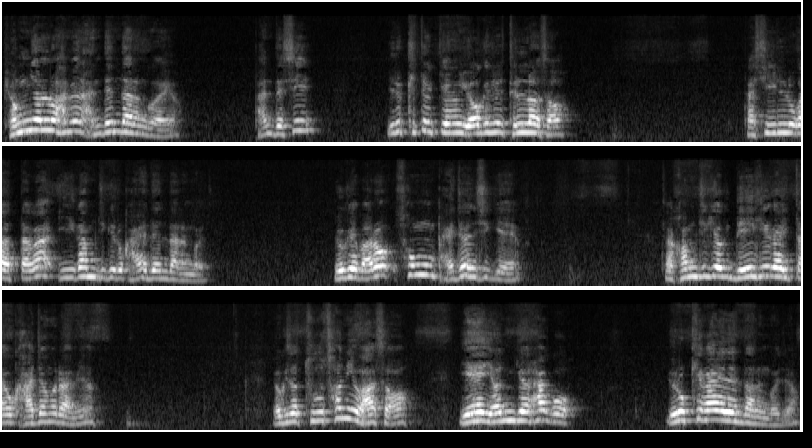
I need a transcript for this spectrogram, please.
병렬로 하면 안 된다는 거예요. 반드시 이렇게 될 경우 여기를 들러서 다시 일로 갔다가 이 감지기로 가야 된다는 거죠. 이게 바로 송배전식이에요. 자, 여기 4개가 있다고 가정을 하면 여기서 두 선이 와서 얘 연결하고 이렇게 가야 된다는 거죠.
